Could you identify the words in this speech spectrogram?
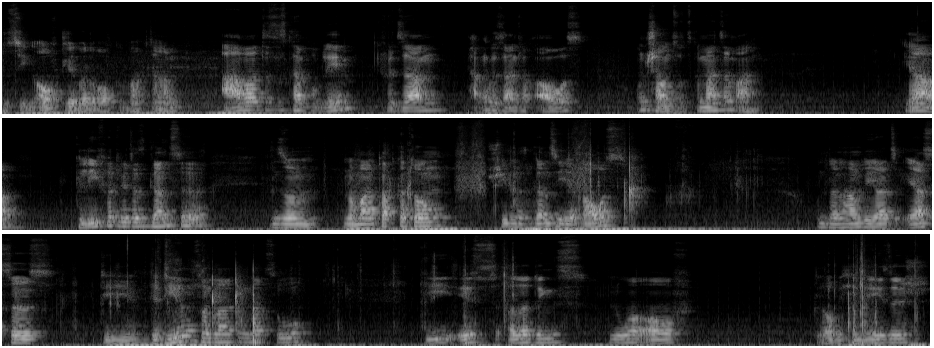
lustigen Aufkleber drauf gemacht haben. Aber das ist kein Problem. Ich würde sagen, packen wir es einfach aus und schauen es uns gemeinsam an. Ja, geliefert wird das Ganze in so einem normalen Pappkarton. Schieben das Ganze hier raus. Und dann haben wir als erstes die Bedienungsanleitung dazu. Die ist allerdings nur auf, glaube ich, Chinesisch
